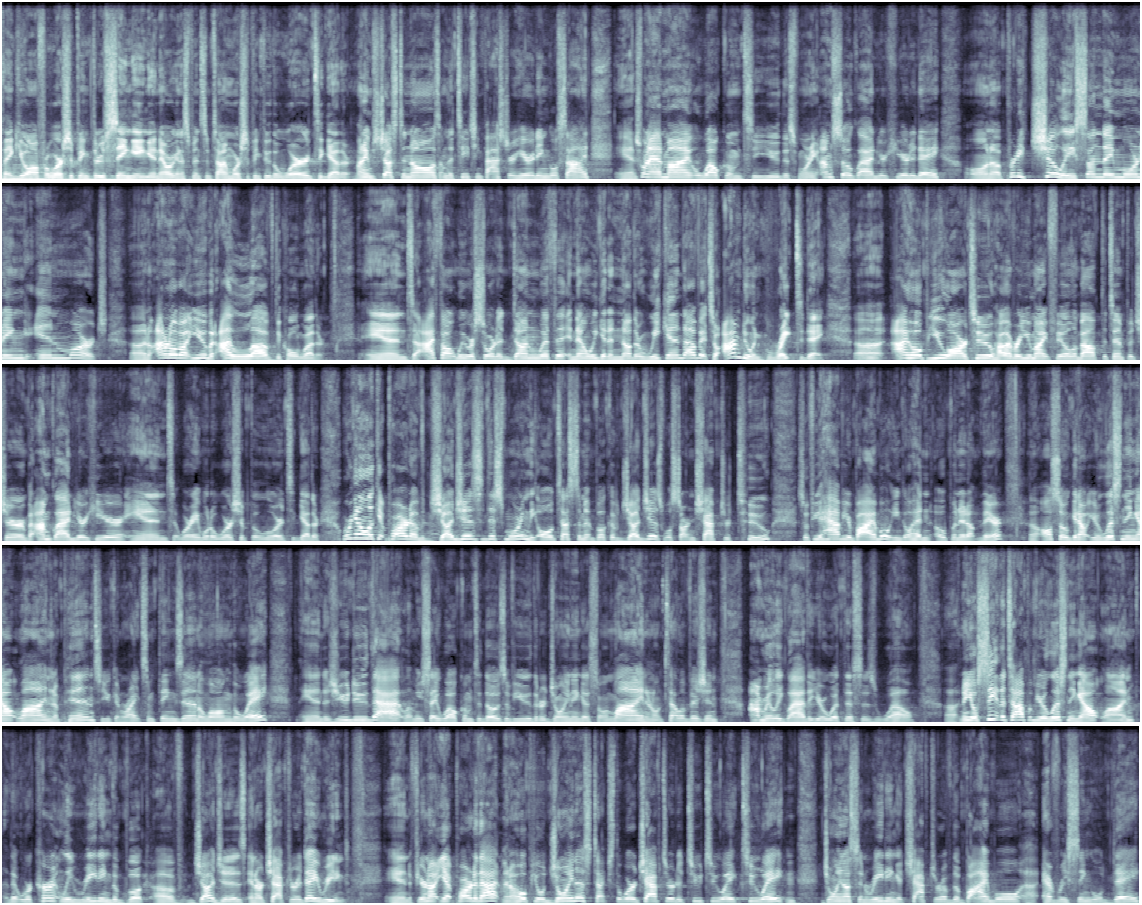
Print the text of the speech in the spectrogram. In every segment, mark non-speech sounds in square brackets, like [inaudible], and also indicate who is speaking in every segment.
Speaker 1: thank you all for worshiping through singing. And now we're going to spend some time worshiping through the Word together. My name is Justin Knowles. I'm the teaching pastor here at Ingleside. And I just want to add my welcome to you this morning. I'm so glad you're here today on a pretty chilly Sunday morning in March. Uh, I don't know about you, but I love the cold weather and I thought we were sort of done with it, and now we get another weekend of it. So I'm doing great today. Uh, I hope you are too, however you might feel about the temperature, but I'm glad you're here and we're able to worship the Lord together. We're going to look at part of Judges this morning, the Old Testament book of Judges. We'll start in chapter 2. So if you have your Bible, you can go ahead and open it up there. Uh, also, get out your listening outline and a pen so you can write some things in along the way. And as you do that, let me say welcome to those of you that are joining us online and on television. I'm really glad that you're with us as well. Uh, now, you'll see at the top of your listening outline that we're currently reading the book of Judges in our chapter a day readings. And if you're not yet part of that, man, I hope you'll join us. Text the word chapter to 22828 and join us in reading a chapter of the Bible uh, every single day.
